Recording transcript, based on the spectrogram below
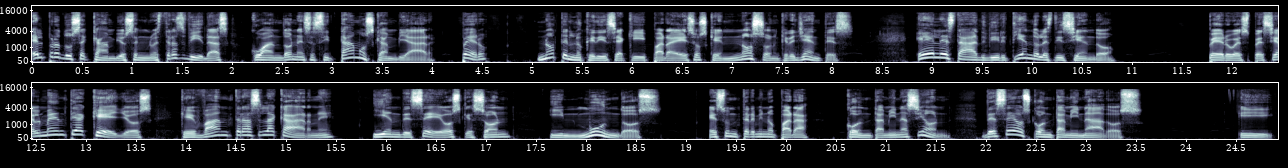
Él produce cambios en nuestras vidas cuando necesitamos cambiar, pero Noten lo que dice aquí para esos que no son creyentes. Él está advirtiéndoles diciendo, pero especialmente aquellos que van tras la carne y en deseos que son inmundos. Es un término para contaminación, deseos contaminados. ¿Y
